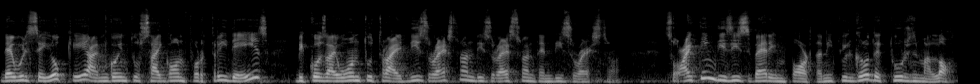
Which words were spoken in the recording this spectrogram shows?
they will say, okay, I'm going to Saigon for three days because I want to try this restaurant, this restaurant, and this restaurant. So I think this is very important. It will grow the tourism a lot.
